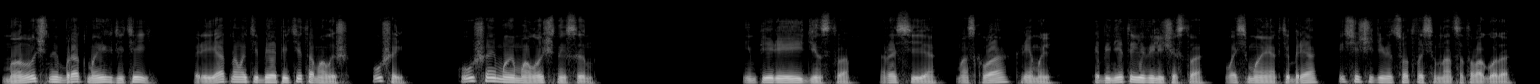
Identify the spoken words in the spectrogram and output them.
молочный брат моих детей. Приятного тебе аппетита, малыш. Кушай. Кушай, мой молочный сын. Империя Единства. Россия. Москва. Кремль. Кабинет Ее Величества. 8 октября 1918 года.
